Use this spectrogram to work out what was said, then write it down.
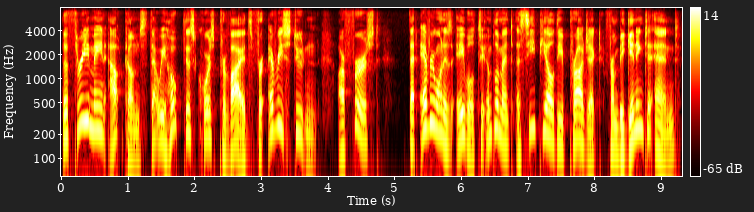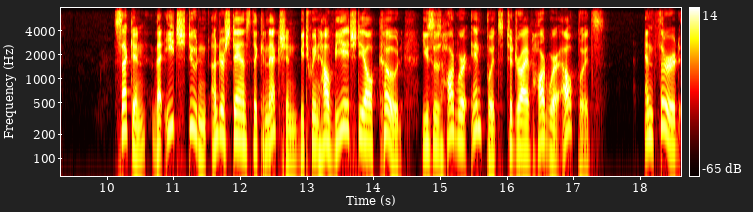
The three main outcomes that we hope this course provides for every student are first, that everyone is able to implement a CPLD project from beginning to end, Second, that each student understands the connection between how VHDL code uses hardware inputs to drive hardware outputs. And third,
